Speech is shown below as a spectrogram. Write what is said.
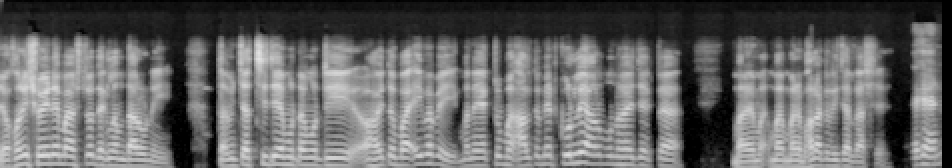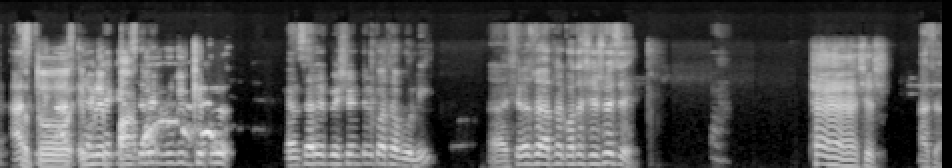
যখনই সই নেমে আসলো দেখলাম দারুণই তো আমি চাচ্ছি যে মোটামুটি হয়তো বা এইভাবেই মানে একটু আল্টারনেট করলে আমার মনে হয় যে একটা মানে মানে- ভালো একটা রেজাল্ট আসে। দেখেন তো এমনি পাগল রোগীর ক্ষেত্রে ক্যান্সারের পেশেন্টের কথা বলি। সিরাজ ভাই আপনার কথা শেষ হয়েছে? হ্যাঁ হ্যাঁ হ্যাঁ শেষ। আচ্ছা।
